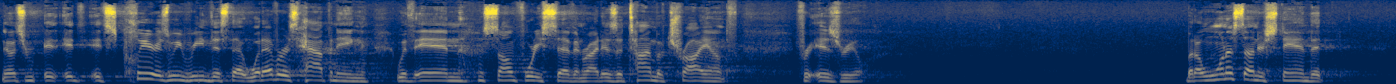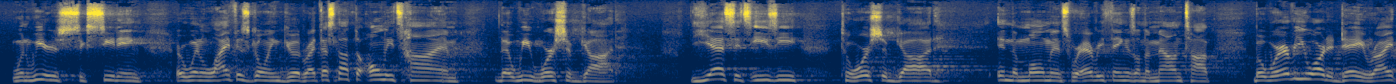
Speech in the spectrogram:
Now, it's, it, it's clear as we read this that whatever is happening within Psalm 47, right, is a time of triumph for Israel. But I want us to understand that when we are succeeding or when life is going good, right? That's not the only time that we worship God. Yes, it's easy to worship God in the moments where everything is on the mountaintop, but wherever you are today, right?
